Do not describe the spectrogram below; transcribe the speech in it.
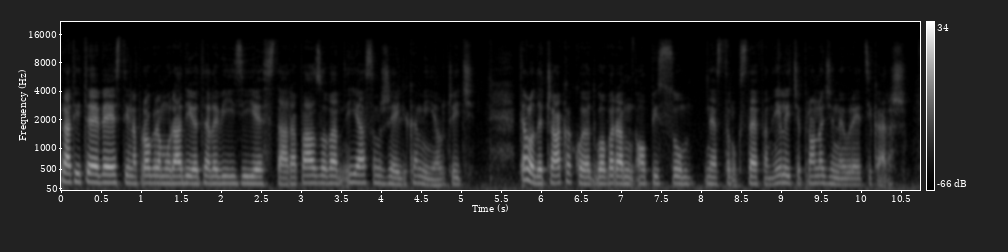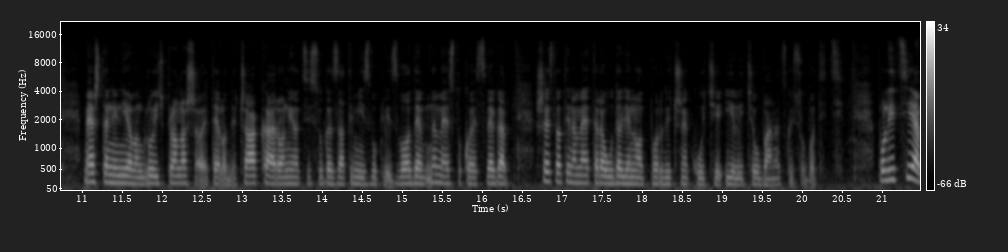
Pratite vesti na programu radio televizije Stara Pazova ja sam Željka Mijelčić. Telo dečaka koje odgovara opisu nestalog Stefana Ilića pronađeno je u reci Karaš. Meštanin Jovan Grujić pronašao je telo dečaka, a ronioci su ga zatim izvukli iz vode na mesto koje je svega 600 metara udaljeno od porodične kuće Ilića u Banatskoj Subotici. Policija,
